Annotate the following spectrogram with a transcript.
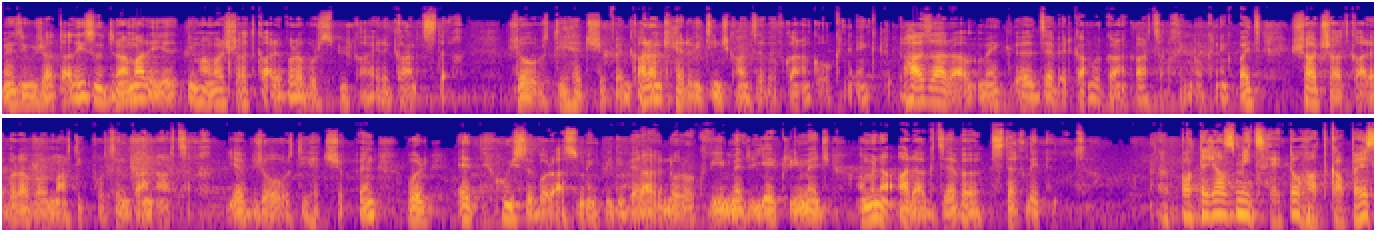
մեզի ուժա տալիս ու դրա համար իմ համար շատ կարևոր է որ սպյուրք հայերը կան այստեղ ժողովրդի հետ շփվեն, կարանք հերվից ինչքան ձևով կարանք օգնենք։ Հազարը մեկ ձևեր կան, որ կարանք Արցախին օգնենք, բայց շատ-շատ կարևոր է, որ մարդիկ փորձեն գան Արցախ եւ ժողովրդի հետ շփվեն, որ այդ հույսը, որ ասում ենք, պիտի վերանորոգվի մեր երկրի մեջ, ամենաարագ ձևը ստեղ լինելուց է պատերազմից հետո հատկապես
